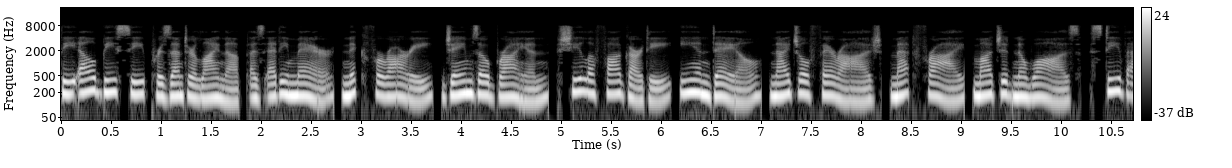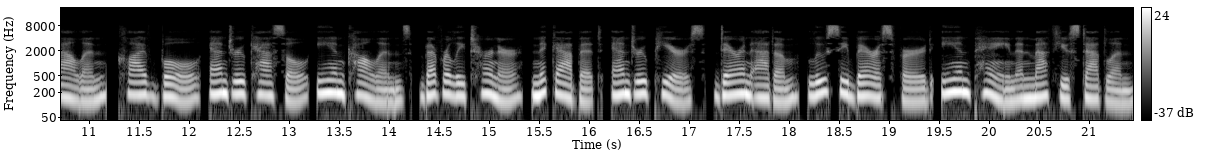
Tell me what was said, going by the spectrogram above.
The LBC presenter lineup is Eddie Mair, Nick Ferrari, James O'Brien, Sheila Fogarty, Iain Dale, Nigel Farage, Matt Frei, Maajid Nawaz, Steve Allen, Clive Bull, Andrew Castle, Ian Collins, Beverley Turner, Nick Abbott, Andrew Pierce, Darren Adam, Lucy Beresford, Ian Payne and Matthew Stadlen.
